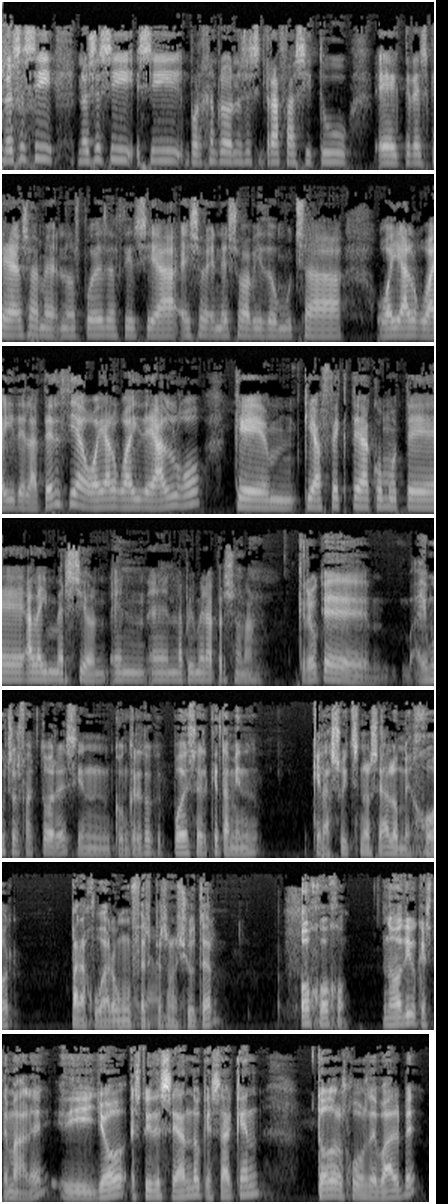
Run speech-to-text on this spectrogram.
No sé si, no sé si, si por ejemplo, no sé si Rafa, si tú eh, crees que, o sea, me- nos puedes decir si ha- eso, en eso ha habido mucha, o hay algo ahí de latencia, o hay algo ahí de algo que, que afecte a cómo te, a la inmersión en, en la primera persona. Creo que hay muchos factores y en concreto que puede ser que también que la Switch no sea lo mejor para jugar a un first person shooter. Ojo, ojo. No digo que esté mal, ¿eh? Y yo estoy deseando que saquen todos los juegos de Valve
